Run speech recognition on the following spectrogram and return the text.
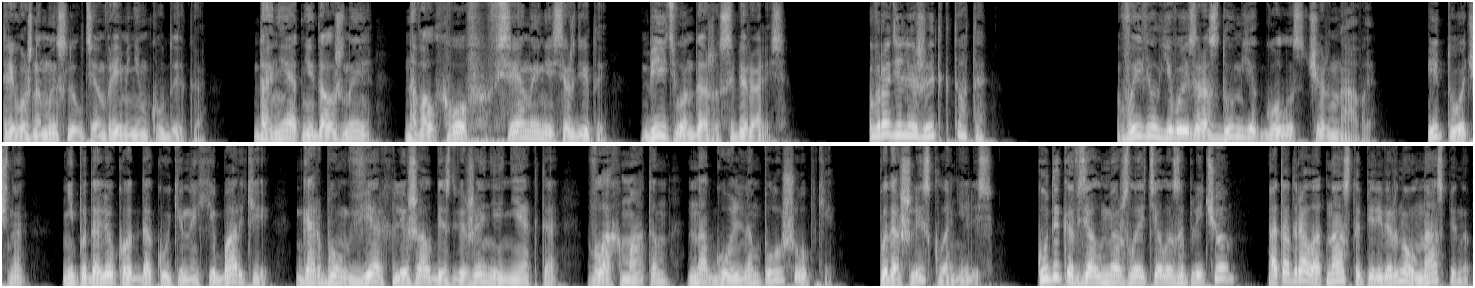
Тревожно мыслил тем временем Кудыка. Да нет, не должны. На волхвов все ныне сердиты. Бить вон даже собирались. Вроде лежит кто-то. Вывел его из раздумья голос Чернавы. И точно, неподалеку от Докукиной хибарки, горбом вверх лежал без движения некто в лохматом нагольном полушубке. Подошли, склонились. Кудыка взял мерзлое тело за плечо, отодрал от наста, перевернул на спину.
